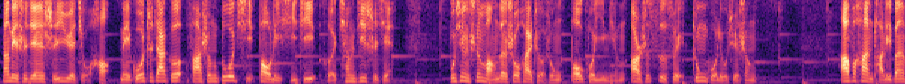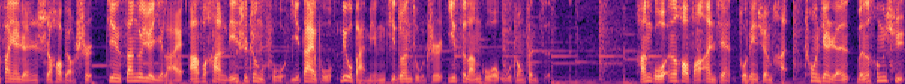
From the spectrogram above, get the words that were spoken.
当地时间十一月九号，美国芝加哥发生多起暴力袭击和枪击事件，不幸身亡的受害者中包括一名二十四岁中国留学生。阿富汗塔利班发言人十号表示，近三个月以来，阿富汗临时政府已逮捕六百名极端组织伊斯兰国武装分子。韩国 N 号房案件昨天宣判，创建人文亨旭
